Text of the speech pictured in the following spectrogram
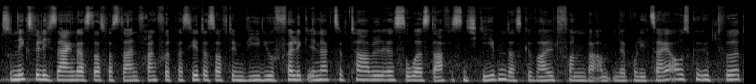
zunächst will ich sagen, dass das, was da in Frankfurt passiert ist, auf dem Video völlig inakzeptabel ist. Sowas darf es nicht geben, dass Gewalt von Beamten der Polizei ausgeübt wird.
